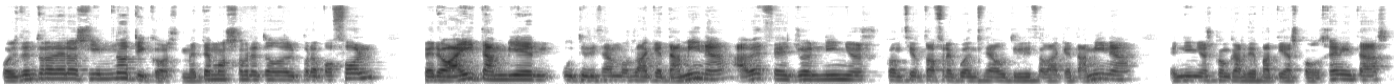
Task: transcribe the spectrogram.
Pues dentro de los hipnóticos metemos sobre todo el propofol, pero ahí también utilizamos la ketamina. A veces yo en niños con cierta frecuencia utilizo la ketamina, en niños con cardiopatías congénitas.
